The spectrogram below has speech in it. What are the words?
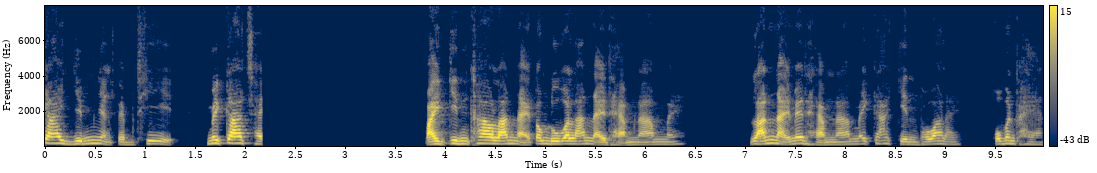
กล้ายิ้มอย่างเต็มที่ ไม่กล้าใช้ ไปกินข้าวร้านไหน ต้องดูว่าร้านไหนแถมน้ำไหมร้านไหนไม่แถมน้ำไม่กล้ากิน เพราะว่าอะไร เพราะมันแพง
